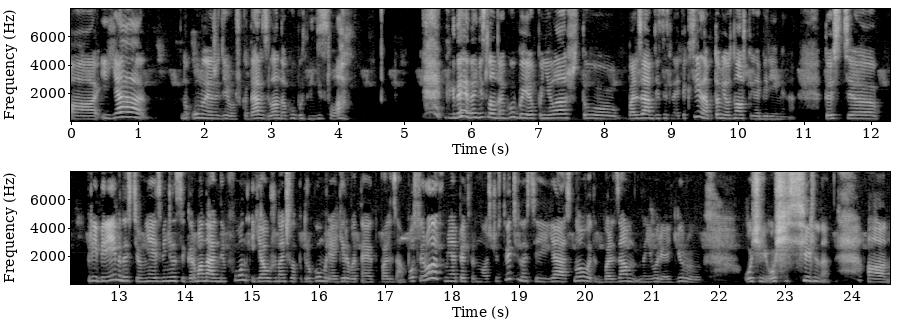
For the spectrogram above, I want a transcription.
А, и я, ну, умная же девушка, да, взяла на губы, нанесла. Когда я нанесла на губы, я поняла, что бальзам действительно эффективен, а потом я узнала, что я беременна. То есть э, при беременности у меня изменился гормональный фон, и я уже начала по-другому реагировать на этот бальзам. После родов у меня опять вернулась чувствительность, и я снова этот бальзам, на него реагирую очень-очень сильно. А,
